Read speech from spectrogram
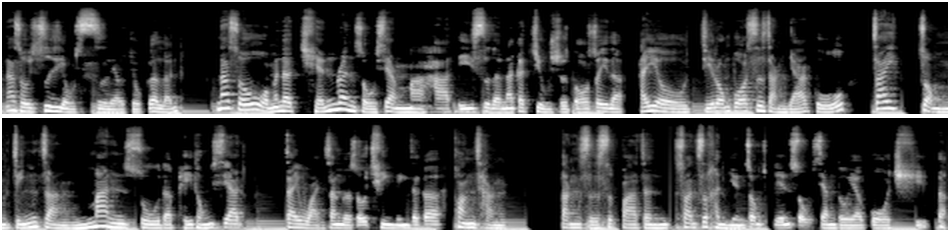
那时候是有死了九个人。那时候我们的前任首相马哈迪斯的那个九十多岁的，还有吉隆坡市长雅古，在总警长曼苏的陪同下，在晚上的时候清理这个矿场。当时是发生算是很严重，连首相都要过去的。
